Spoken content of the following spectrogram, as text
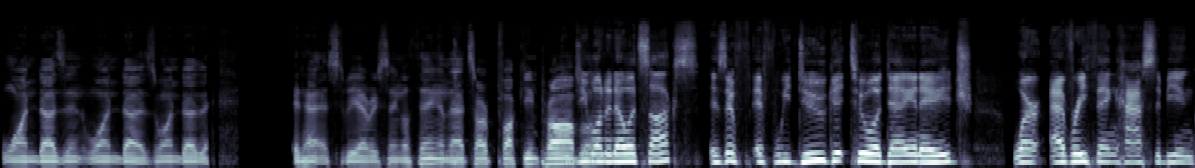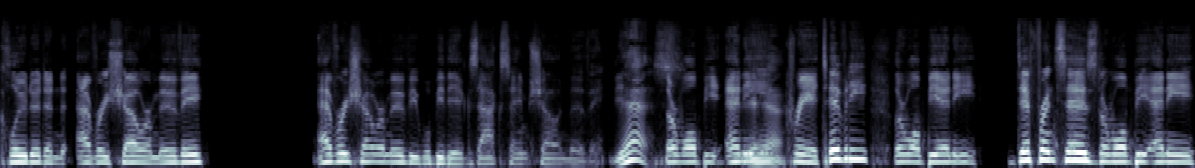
one doesn't, one does, one doesn't. It has to be every single thing, and that's our fucking problem. do you want to know what sucks? Is if if we do get to a day and age where everything has to be included in every show or movie, every show or movie will be the exact same show and movie. Yes. There won't be any Yeah. creativity. There won't be any differences. There won't be any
